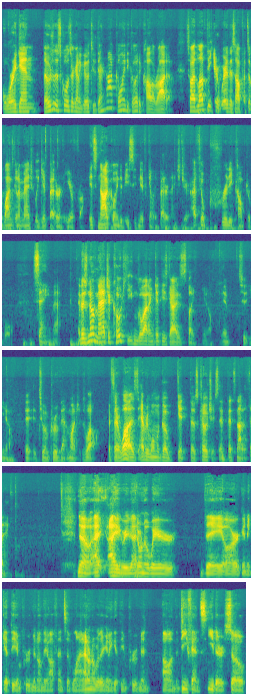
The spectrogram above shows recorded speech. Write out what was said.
Oregon, those are the schools they're going to go to. They're not going to go to Colorado. So I'd love to hear where this offensive line is going to magically get better in a year from. It's not going to be significantly better next year. I feel pretty comfortable saying that. And there's no magic coach that you can go out and get these guys like you know to you know to improve that much as well. If there was, everyone would go get those coaches. That's not a thing. No, I I agree. I don't know where they are going to get the improvement on the offensive line. I don't know where they're going to get the improvement on the defense either. So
